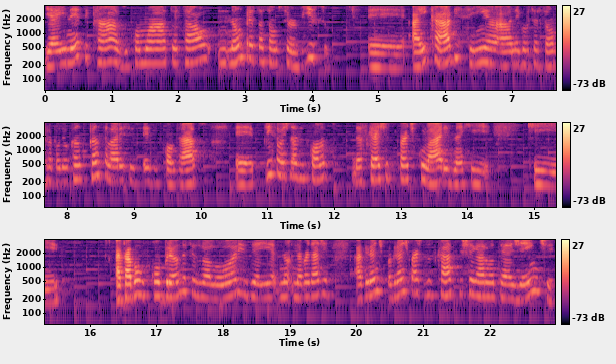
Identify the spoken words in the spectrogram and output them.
E aí nesse caso, como a total não prestação do serviço, é, aí cabe sim a, a negociação para poder can cancelar esses, esses contratos, é, principalmente das escolas, das creches particulares, né? Que que acabam cobrando esses valores e aí, na, na verdade, a grande, a grande parte dos casos que chegaram até a gente,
